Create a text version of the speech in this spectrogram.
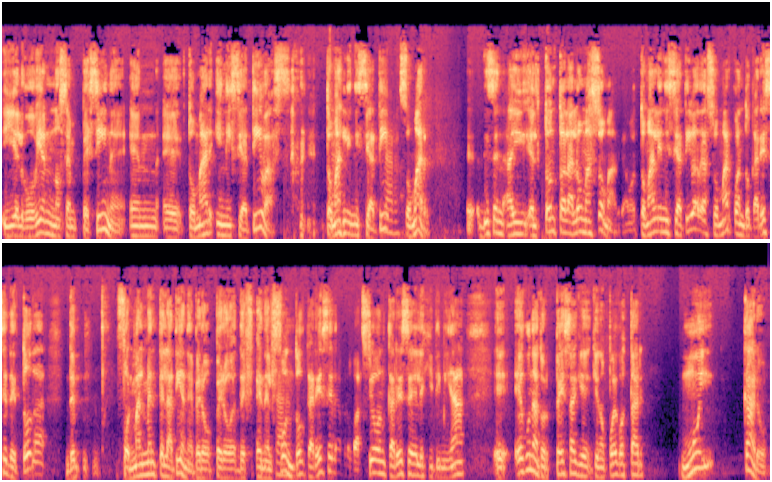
y el gobierno se empecine en eh, tomar iniciativas, tomar la iniciativa, asomar. Eh, dicen ahí el tonto a la loma asoma, digamos, tomar la iniciativa de asomar cuando carece de toda, de, formalmente la tiene, pero, pero en el fondo carece de aprobación, carece de legitimidad. es una torpeza que, que nos puede costar muy caro.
